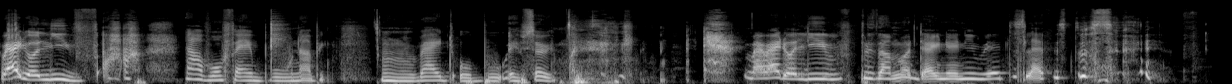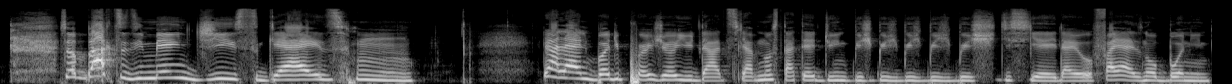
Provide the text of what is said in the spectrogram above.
ride or live. Ah, ah. now I won't find boo. Now be mm, ride or boo. Eh, sorry. My ride or leave. Please, I'm not dying anywhere. This life is too. So back to the main gist, guys. Hmm. Don't let anybody pressure you that you have not started doing bish bish bish bish bish this year, that your fire is not burning,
